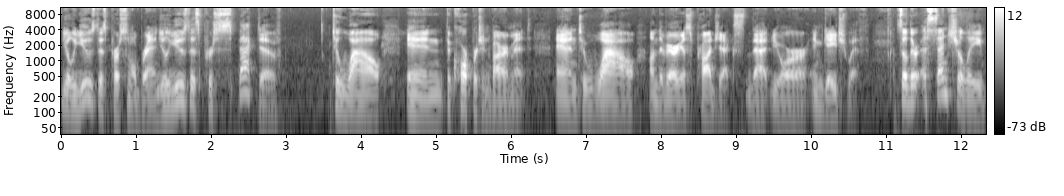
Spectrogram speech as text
you'll use this personal brand, you'll use this perspective to wow in the corporate environment and to wow on the various projects that you're engaged with. So they're essentially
